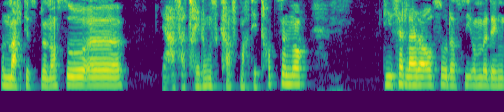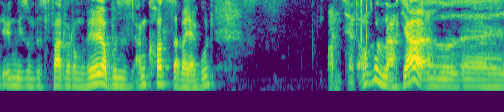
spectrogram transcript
Und macht jetzt nur noch so, äh, ja, Vertretungskraft macht die trotzdem noch. Die ist halt leider auch so, dass sie unbedingt irgendwie so ein bisschen Verantwortung will, obwohl sie es ankotzt, aber ja gut. Und sie hat auch gesagt, ja, also äh,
